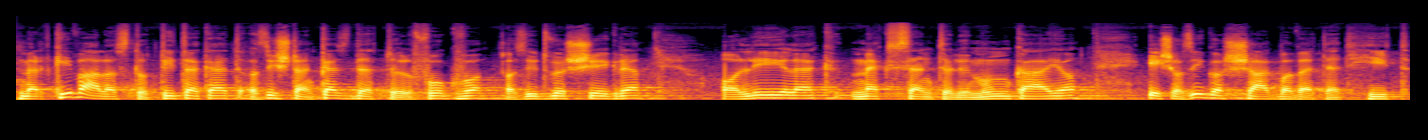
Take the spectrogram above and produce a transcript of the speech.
mert kiválasztott titeket az Isten kezdettől fogva az üdvösségre, a lélek megszentelő munkája és az igazságba vetett hit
